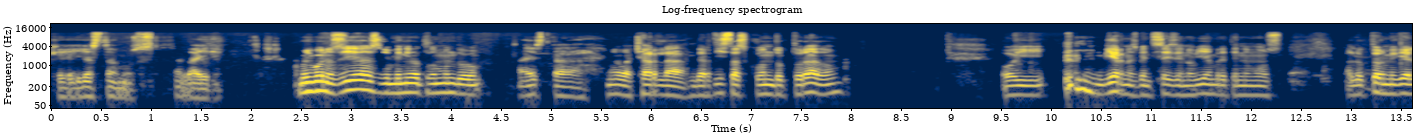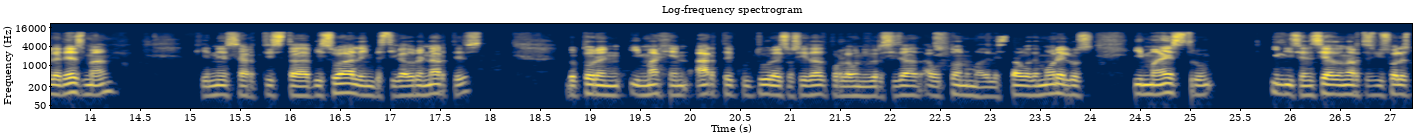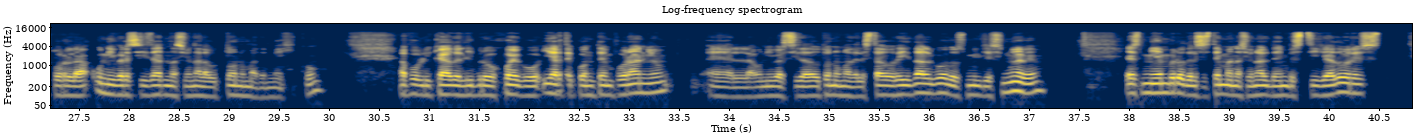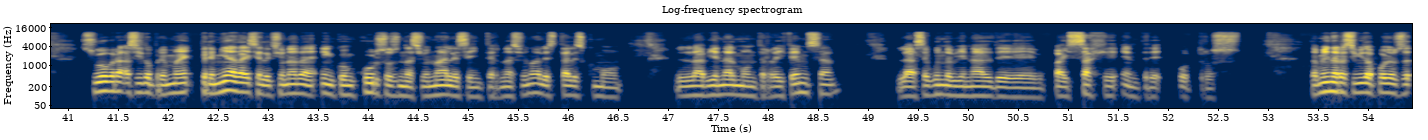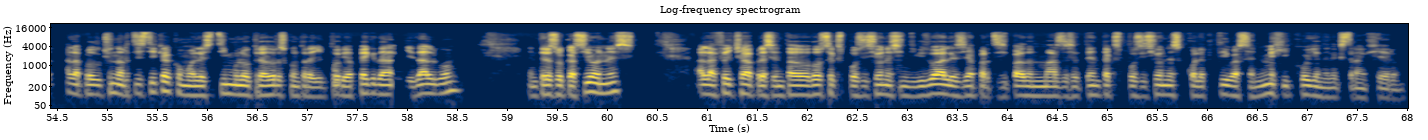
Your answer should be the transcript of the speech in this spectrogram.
Ok, ya estamos al aire. Muy buenos días, bienvenido a todo el mundo a esta nueva charla de artistas con doctorado. Hoy, viernes 26 de noviembre, tenemos al doctor Miguel Edesma, quien es artista visual e investigador en artes, doctor en imagen, arte, cultura y sociedad por la Universidad Autónoma del Estado de Morelos y maestro y licenciado en Artes Visuales por la Universidad Nacional Autónoma de México. Ha publicado el libro Juego y Arte Contemporáneo en la Universidad Autónoma del Estado de Hidalgo 2019. Es miembro del Sistema Nacional de Investigadores. Su obra ha sido premiada y seleccionada en concursos nacionales e internacionales, tales como la Bienal Monterrey FEMSA, la Segunda Bienal de Paisaje, entre otros. También ha recibido apoyos a la producción artística como el Estímulo Creadores con Trayectoria PECDA Hidalgo en tres ocasiones. A la fecha ha presentado dos exposiciones individuales y ha participado en más de 70 exposiciones colectivas en México y en el extranjero.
